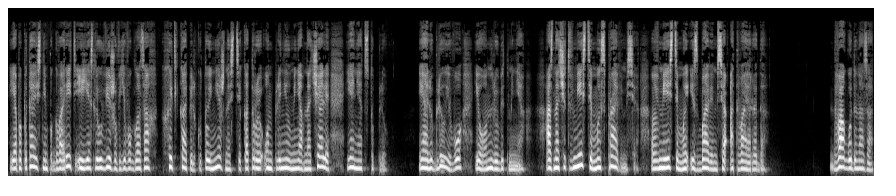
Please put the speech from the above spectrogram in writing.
Я попытаюсь с ним поговорить, и если увижу в его глазах хоть капельку той нежности, которой он пленил меня вначале, я не отступлю. Я люблю его, и он любит меня. А значит, вместе мы справимся, вместе мы избавимся от Вайреда. Два года назад.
